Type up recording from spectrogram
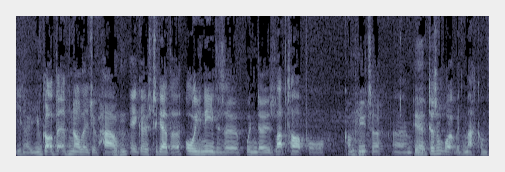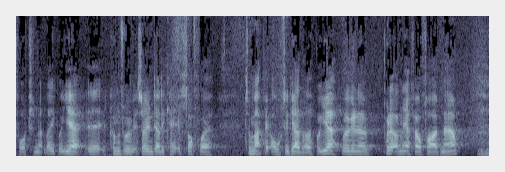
you know you've got a bit of knowledge of how mm-hmm. it goes together. All you need is a Windows laptop or computer. Mm-hmm. Um, yeah. It doesn't work with Mac, unfortunately. But yeah, it comes with its own dedicated software to map it all together. But yeah, we're going to put it on the FL5 now, mm-hmm.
